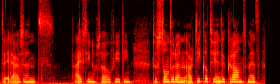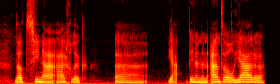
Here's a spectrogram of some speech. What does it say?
2015 of zo, 14. Toen stond er een artikeltje in de krant met dat China eigenlijk eh, ja, binnen een aantal jaren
